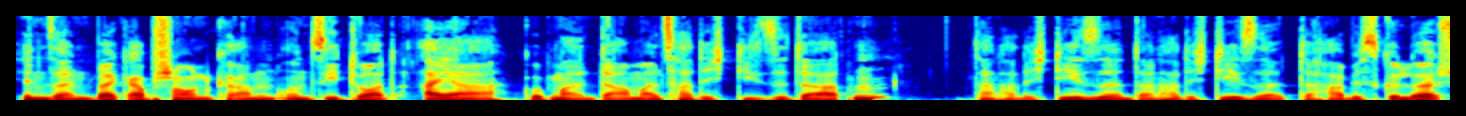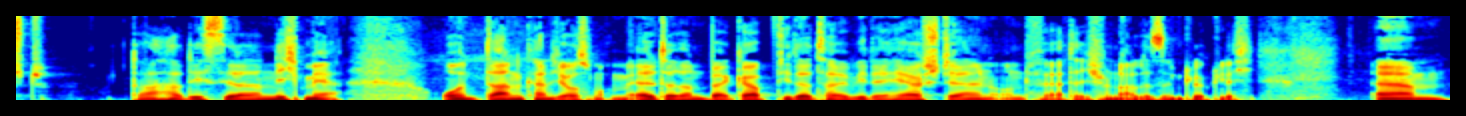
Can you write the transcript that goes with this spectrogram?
in sein Backup schauen kann und sieht dort, ah ja, guck mal, damals hatte ich diese Daten, dann hatte ich diese, dann hatte ich diese, da habe ich es gelöscht, da hatte ich sie dann nicht mehr. Und dann kann ich aus meinem älteren Backup die Datei wiederherstellen und fertig und alle sind glücklich. Ähm,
